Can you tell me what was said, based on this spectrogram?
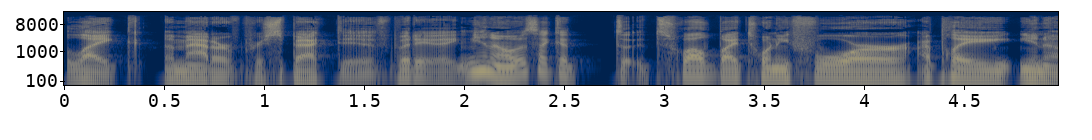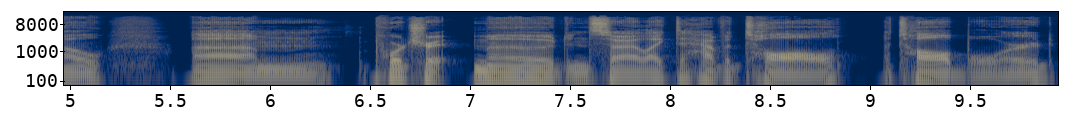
like a matter of perspective, but it, you know, it's like a t- 12 by 24. I play, you know, um, portrait mode, and so I like to have a tall, a tall board.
